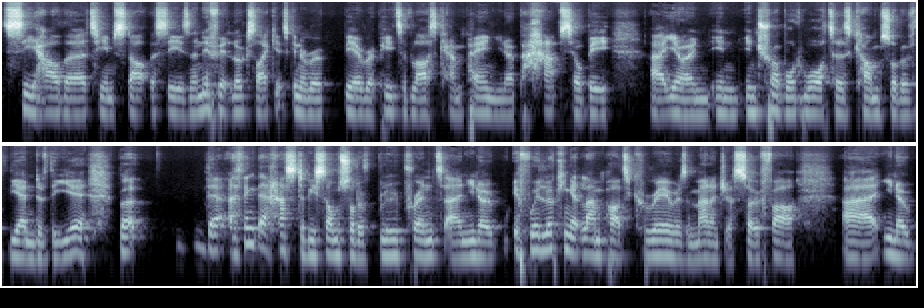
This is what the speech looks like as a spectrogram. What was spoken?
see how the team start the season. And if it looks like it's going to re- be a repeat of last campaign, you know, perhaps he'll be, uh, you know, in, in in troubled waters come sort of the end of the year. But there, I think there has to be some sort of blueprint. And, you know, if we're looking at Lampard's career as a manager so far, uh, you know,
